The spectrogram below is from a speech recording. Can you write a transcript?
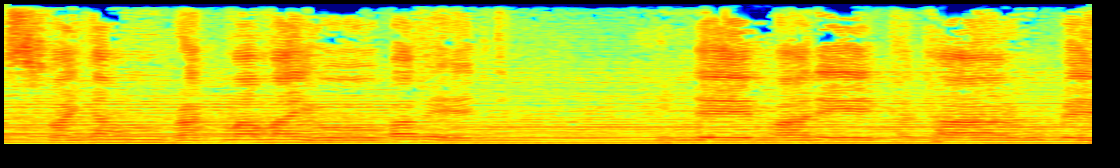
स्वयं ब्रह्ममयो भवेत् हिन्दे परे तथा रूपे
